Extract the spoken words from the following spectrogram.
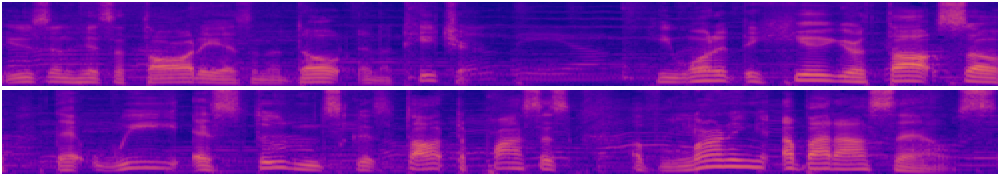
using his authority as an adult and a teacher. He wanted to hear your thoughts so that we as students could start the process of learning about ourselves,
